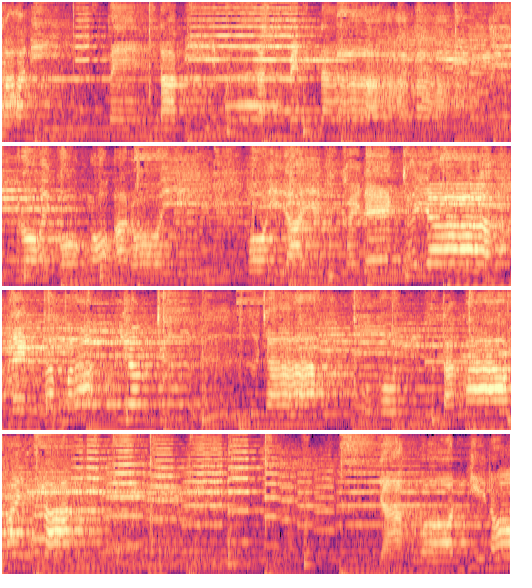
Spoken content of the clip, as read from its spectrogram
ธานี แม่ตาปีเหมือนเป็นหน้าตา ร้อยกอกเงาะอร่อยหอยใหญ่ไข่แดงชายาแหล่งธรรมะเรื่องชื่อชา ผู้คนต่างพาไปฟังอยากวอนพี่น้อ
